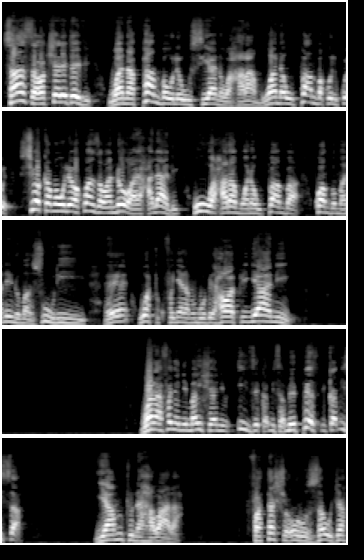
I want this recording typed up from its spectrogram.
Sasa wakishaleta hivi wanapamba ule uhusiano wa haramu wanaupamba kwelikweli sio kama ule wa kwanza wa ndoa ya halali huu wa haramu wanaupamba kwamba maneno mazuri eh, watu kufanyana mambo hawapigani. Wanafanya ni maisha yani ize kabisa mepesi kabisa ya mtu na hawara. Fatashuru zauja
